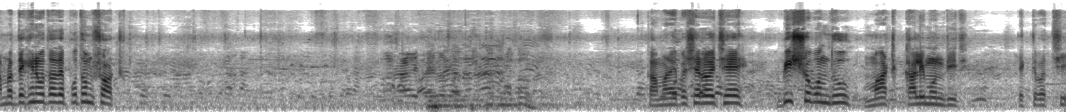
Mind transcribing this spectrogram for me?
আমরা দেখে নেব তাদের প্রথম শট তো আমার এপাশে রয়েছে বিশ্ববন্ধু মাঠ কালী মন্দির দেখতে পাচ্ছি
